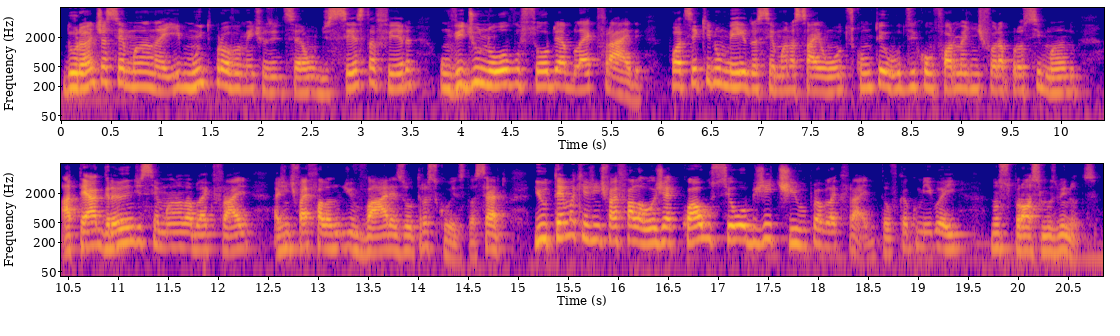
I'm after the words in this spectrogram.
durante a semana aí, muito provavelmente os vídeos serão de sexta-feira, um vídeo novo sobre a Black Friday. Pode ser que no meio da semana saiam outros conteúdos e conforme a gente for aproximando até a grande semana da Black Friday, a gente vai falando de várias outras coisas, tá certo? E o tema que a gente vai falar hoje é qual o seu objetivo para Black Friday. Então fica comigo aí nos próximos minutos.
